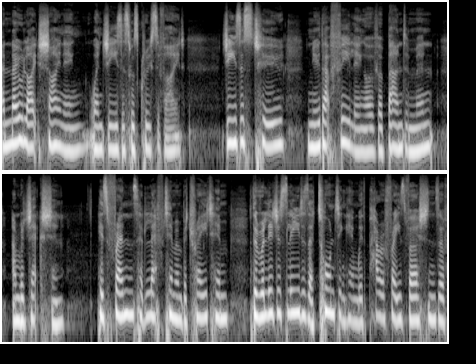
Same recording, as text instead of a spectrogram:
and no light shining when Jesus was crucified. Jesus, too, knew that feeling of abandonment and rejection. His friends had left him and betrayed him. The religious leaders are taunting him with paraphrased versions of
